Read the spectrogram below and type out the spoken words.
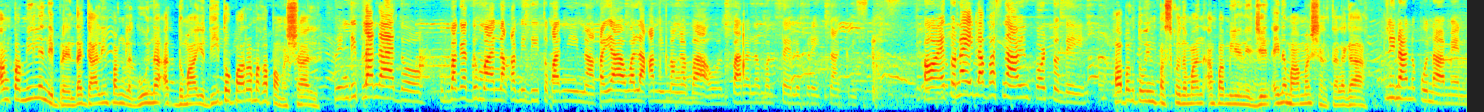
Ang pamilya ni Brenda galing pang Laguna at dumayo dito para makapamasyal. Hindi planado. Kumbaga dumaan lang kami dito kanina, kaya wala kami mga baon para lang mag-celebrate ng Christmas. Oh, eto na ilabas namin for today. Habang tuwing Pasko naman ang pamilya ni Jane ay namamasyal talaga. Plinano po namin.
